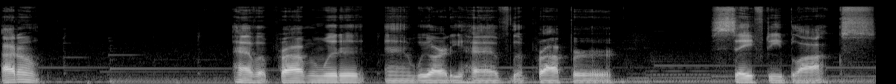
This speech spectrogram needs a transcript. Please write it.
I don't have a problem with it, and we already have the proper safety blocks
